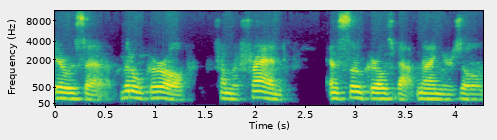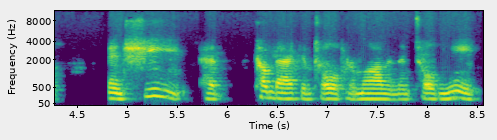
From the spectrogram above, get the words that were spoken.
there was a little girl from a friend, and this little girl's about nine years old. And she had come back and told her mom and then told me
